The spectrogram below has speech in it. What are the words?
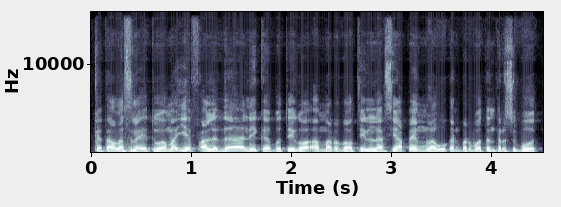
Kata Allah setelah itu, "Wa may yaf'al dzalika mardatillah." Siapa yang melakukan perbuatan tersebut?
